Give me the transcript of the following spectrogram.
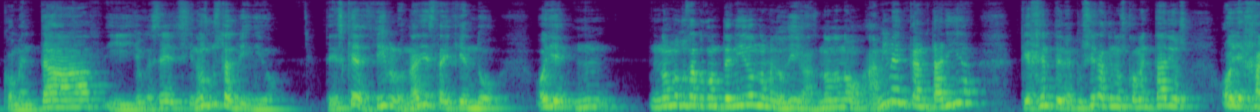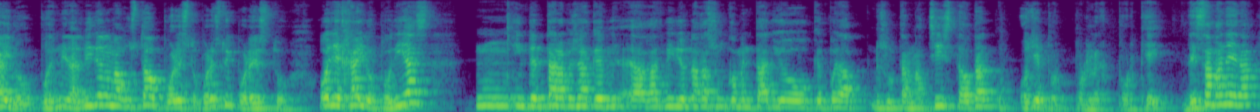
comentad y yo qué sé, si no os gusta el vídeo, tenéis que decirlo, nadie está diciendo, oye, no me gusta tu contenido, no me lo digas, no, no, no, a mí me encantaría que gente me pusiera aquí en los comentarios, oye Jairo, pues mira, el vídeo no me ha gustado por esto, por esto y por esto, oye Jairo, ¿podías intentar a la persona que hagas vídeo no hagas un comentario que pueda resultar machista o tal? Oye, por, porque de esa manera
